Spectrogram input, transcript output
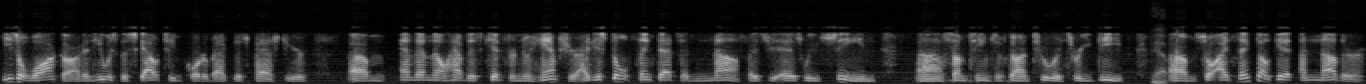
He's a walk-on, and he was the scout team quarterback this past year. Um, and then they'll have this kid from New Hampshire. I just don't think that's enough, as as we've seen. Uh, some teams have gone two or three deep. Yep. Um, so I think they'll get another.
